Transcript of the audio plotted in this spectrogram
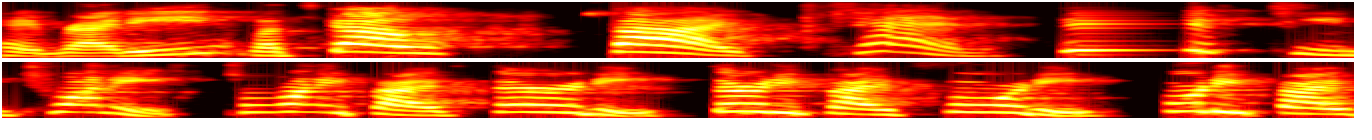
Okay, ready? Let's go. 5, 10, 15, 20, 25, 30, 35, 40, 45,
